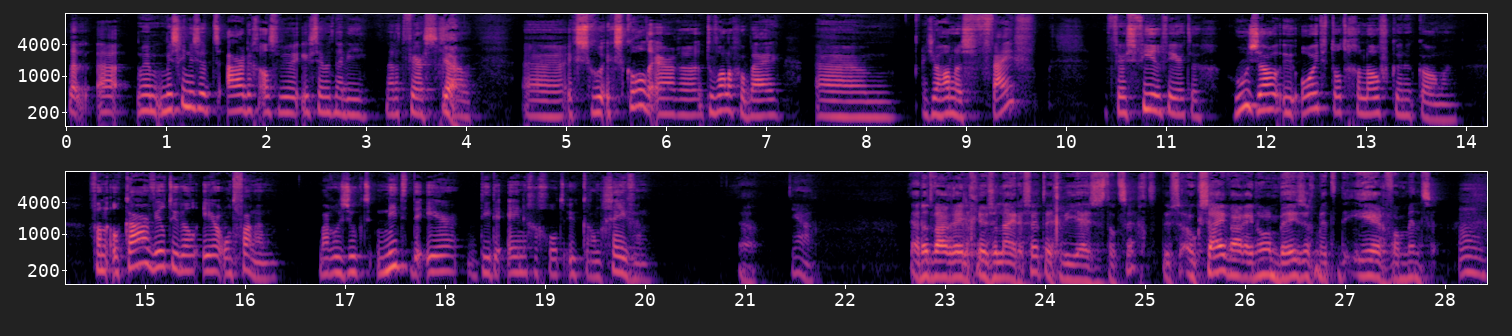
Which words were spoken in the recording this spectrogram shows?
uh, uh, misschien is het aardig als we eerst even naar, die, naar dat vers gaan. Ja. ik, scro ik scrollde er toevallig voorbij. Um, Johannes 5, vers 44. Hoe zou u ooit tot geloof kunnen komen? Van elkaar wilt u wel eer ontvangen maar u zoekt niet de eer die de enige God u kan geven. Ja. Ja, ja dat waren religieuze leiders hè, tegen wie Jezus dat zegt. Dus ook zij waren enorm bezig met de eer van mensen. Mm.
